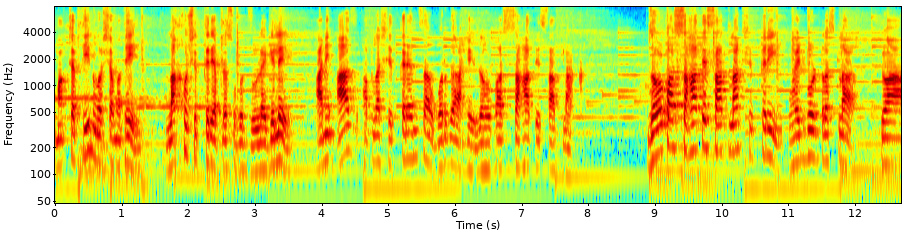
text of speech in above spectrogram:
मागच्या तीन वर्षामध्ये लाखो शेतकरी आपल्यासोबत जुळले गेले. आणि आज आपला शेतकऱ्यांचा वर्ग आहे जवळपास सहा ते सात लाख. जवळपास सहा ते सात लाख शेतकरी व्हाईट बोर्ड ट्रस्टला किंवा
